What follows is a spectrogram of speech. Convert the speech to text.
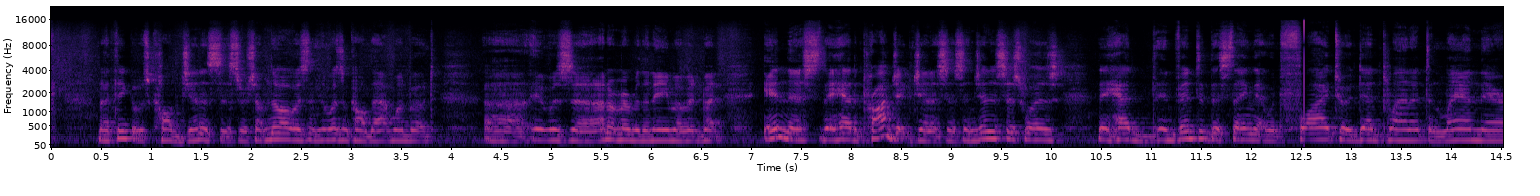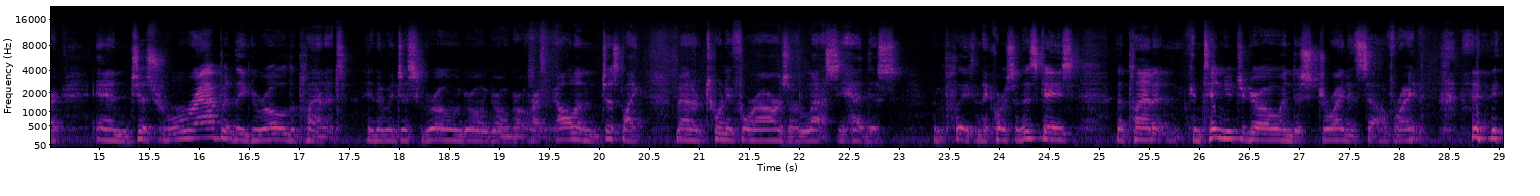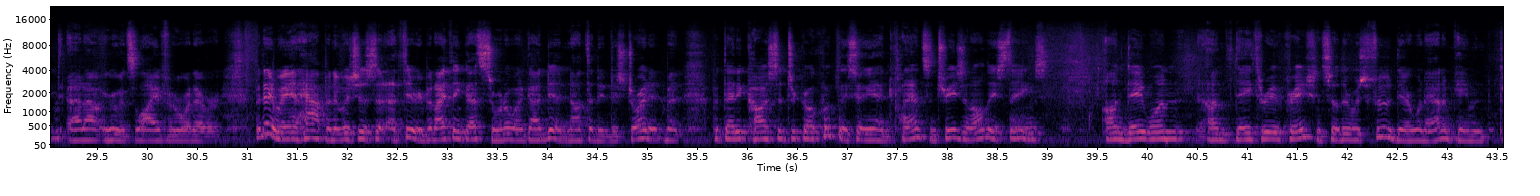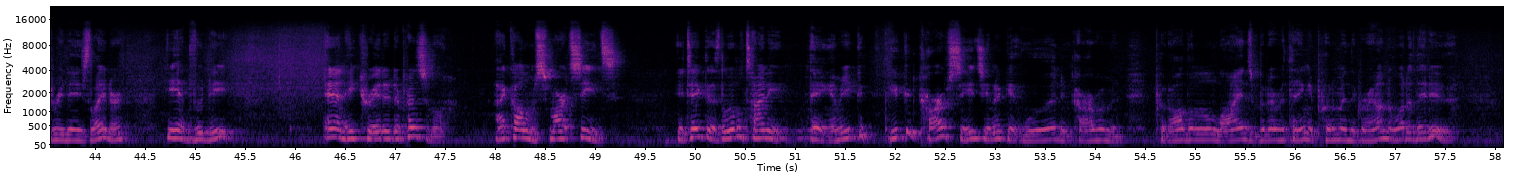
and I think it was called Genesis or something. No, it wasn't. It wasn't called that one, but uh, it was. Uh, I don't remember the name of it, but in this they had the Project Genesis, and Genesis was they had invented this thing that would fly to a dead planet and land there and just rapidly grow the planet and it would just grow and grow and grow and grow right all in just like a matter of 24 hours or less you had this complete and of course in this case the planet continued to grow and destroyed itself right it outgrew its life or whatever but anyway it happened it was just a theory but i think that's sort of what god did not that he destroyed it but but that he caused it to grow quickly so you had plants and trees and all these things on day one, on day three of creation. So there was food there when Adam came, and three days later, he had food to eat. And he created a principle. I call them smart seeds. You take this little tiny thing. I mean, you could you could carve seeds. You know, get wood and carve them and put all the little lines, put everything, and put them in the ground. And what do they do?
